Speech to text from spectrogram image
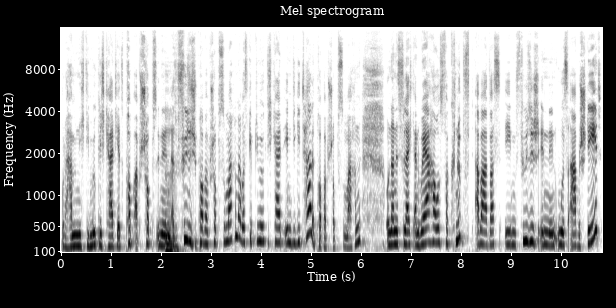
oder haben nicht die Möglichkeit jetzt Pop-up-Shops in den mhm. also physische Pop-up-Shops zu machen, aber es gibt die Möglichkeit eben digitale Pop-up-Shops zu machen und dann ist vielleicht ein Warehouse verknüpft, aber was eben physisch in den USA besteht.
